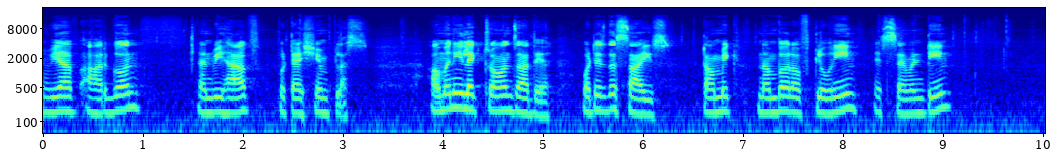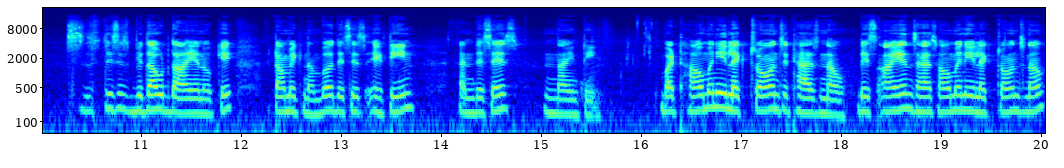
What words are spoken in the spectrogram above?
we have argon and we have potassium plus. How many electrons are there? What is the size? Atomic number of chlorine is 17 this is without the ion okay? Atomic number this is 18 and this is 19 but how many electrons it has now? This ions has how many electrons now?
